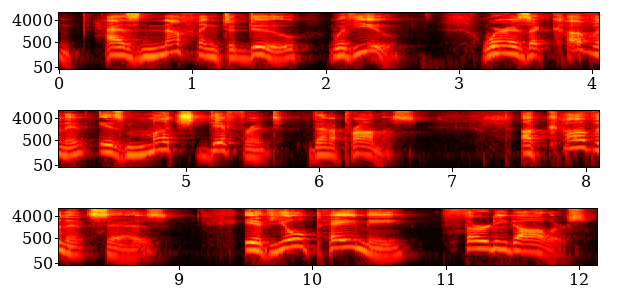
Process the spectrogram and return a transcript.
has nothing to do with you, whereas a covenant is much different than a promise. A covenant says, if you'll pay me thirty dollars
